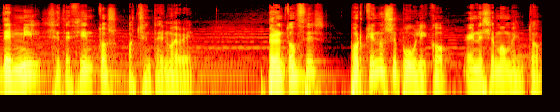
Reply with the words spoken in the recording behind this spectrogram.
de 1789. Pero entonces, ¿por qué no se publicó en ese momento?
